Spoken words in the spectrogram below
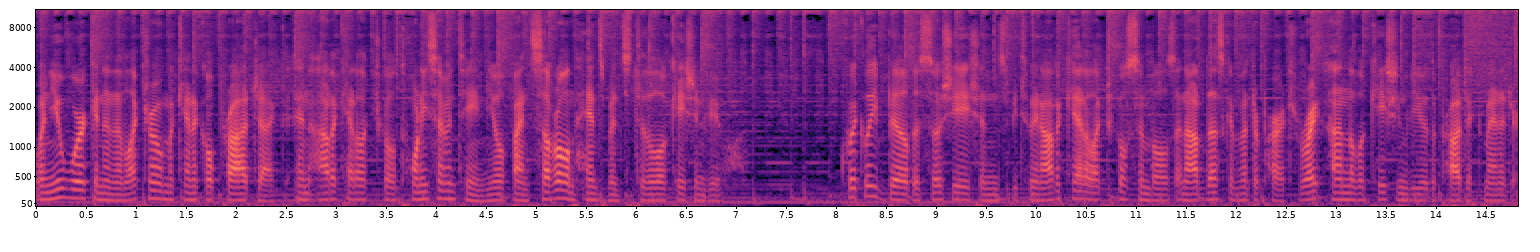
When you work in an electromechanical project in AutoCAD Electrical 2017, you'll find several enhancements to the location view. Quickly build associations between AutoCAD electrical symbols and Autodesk Inventor parts right on the location view of the project manager.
